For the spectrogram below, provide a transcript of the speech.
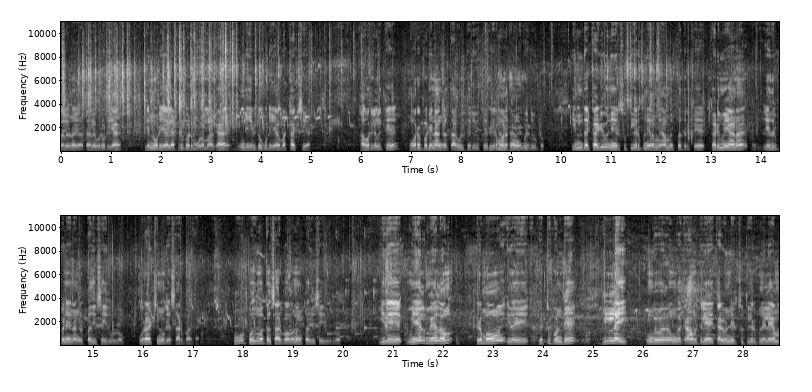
தலைவர் தலைவருடைய என்னுடைய லெட்டர் பேடு மூலமாக இங்கே இருக்கக்கூடிய வட்டாட்சியர் அவர்களுக்கு முறைப்படி நாங்கள் தகவல் தெரிவித்து தீர்மானத்தை ஒப்புவித்து விட்டோம் இந்த கழிவுநீர் சுத்திகரிப்பு நிலைமை அமைப்பதற்கு கடுமையான எதிர்ப்பினை நாங்கள் பதிவு செய்துள்ளோம் ஊராட்சியினுடைய சார்பாக. ஊர் பொதுமக்கள் சார்பாகவும் நாங்கள் பதிவு செய்துள்ளோம். இதை மேலும் மேலும் திரும்பவும் இதை பெற்றுக்கொண்டு இல்லை உங்கள் உங்கள் கிராமத்திலே கழிவுநீர் சுத்திகரிப்பு நிலையம்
